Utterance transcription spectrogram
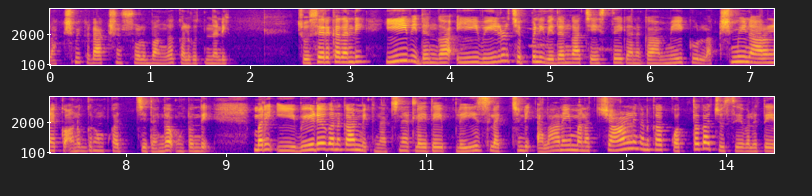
లక్ష్మి కటాక్షం సులభంగా కలుగుతుందండి. చూశారు కదండి? ఈ విధంగా ఈ వీడియోలో చెప్పిన విధంగా చేస్తే కనుక మీకు లక్ష్మీనారాయణ యొక్క అనుగ్రహం ఖచ్చితంగా ఉంటుంది. మరి ఈ వీడియో కనుక మీకు నచ్చినట్లయితే ప్లీజ్ లైక్ చేయండి. అలానే మన ఛానల్ కనుక కొత్తగా చూసేవాళ్ళైతే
